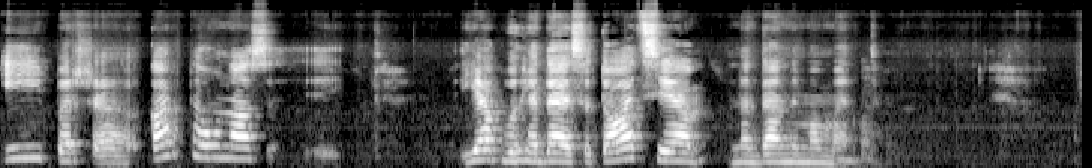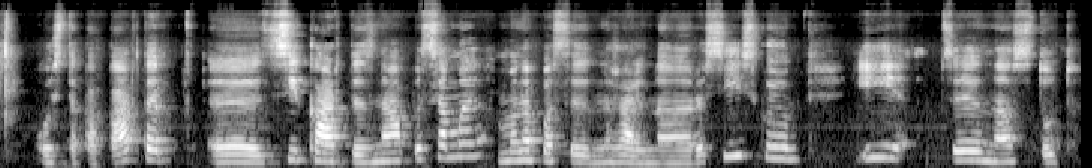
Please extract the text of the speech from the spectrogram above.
І перша карта у нас як виглядає ситуація на даний момент. Ось така карта. Е, Ці карти з написами. Написи, на жаль, на російською. І це у нас тут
